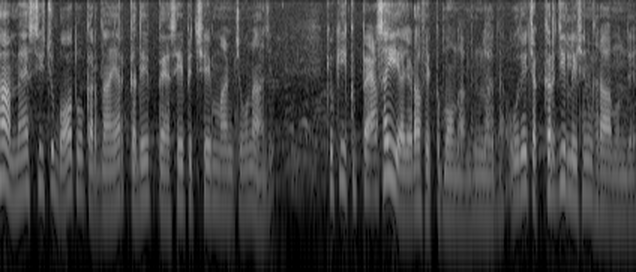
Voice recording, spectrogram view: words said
ਹਾਂ ਮੈਂ ਇਸ ਚੀਜ਼ 'ਚ ਬਹੁਤ ਉਹ ਕਰਦਾ ਯਾਰ ਕਦੇ ਪੈਸੇ ਪਿੱਛੇ ਮਨ 'ਚ ਉਹ ਨਾ ਆ ਜੇ ਕਿਉਂਕਿ ਇੱਕ ਪੈਸਾ ਹੀ ਆ ਜਿਹੜਾ ਫਿੱਕ ਪਾਉਂਦਾ ਮੈਨੂੰ ਲੱਗਦਾ। ਉਹਦੇ ਚੱਕਰ 'ਚ ਹੀ ਰਿਲੇਸ਼ਨ ਖਰਾਬ ਹੁੰਦੇ ਆ।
